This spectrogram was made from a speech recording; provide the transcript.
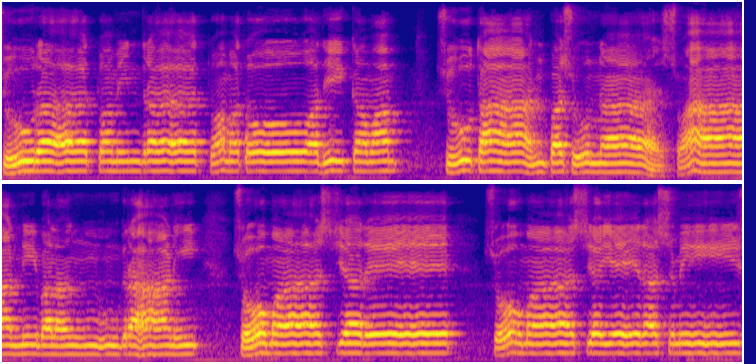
शूरत्वमिन्द्र त्वमतोऽधिकमां सूतान् पशून् स्वानि बलं ग्रहाणि। सोमस्य रे सोमस्य ये रश्मि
